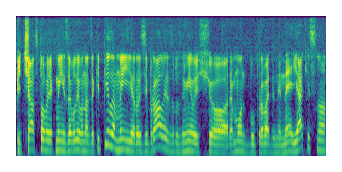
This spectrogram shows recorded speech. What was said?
під час того, як ми її завели, вона закипіла. Ми її розібрали, зрозуміли, що ремонт був проведений неякісно,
